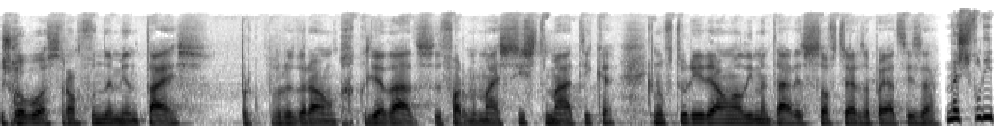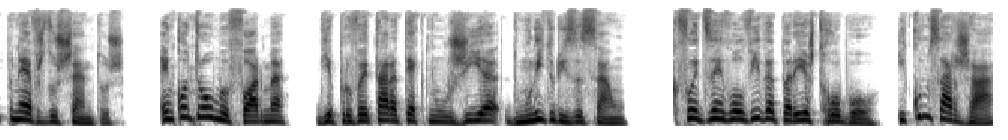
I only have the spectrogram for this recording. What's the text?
Os robôs serão fundamentais porque poderão recolher dados de forma mais sistemática, que no futuro irão alimentar esses softwares apoio à decisão. Mas Felipe Neves dos Santos encontrou uma forma de aproveitar a tecnologia de monitorização que foi desenvolvida para este robô e começar já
